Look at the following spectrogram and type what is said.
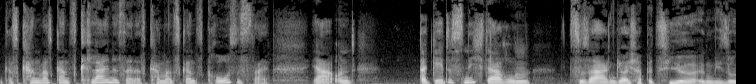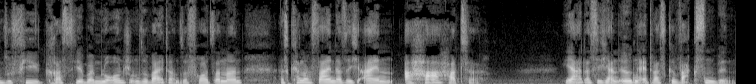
Das kann was ganz Kleines sein, das kann was ganz Großes sein. Ja, und da geht es nicht darum, zu sagen, ja, ich habe jetzt hier irgendwie so und so viel krass hier beim Launch und so weiter und so fort, sondern es kann auch sein, dass ich ein Aha hatte. Ja, dass ich an irgendetwas gewachsen bin.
